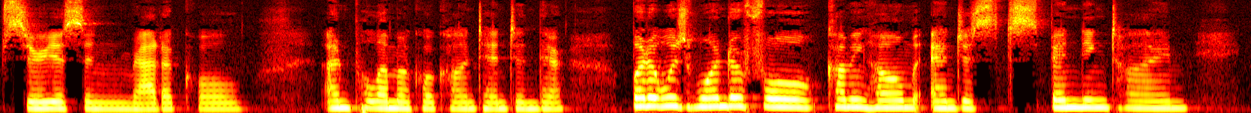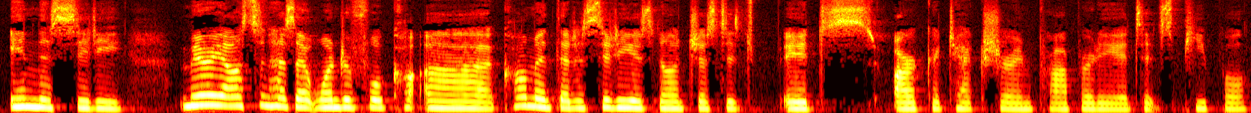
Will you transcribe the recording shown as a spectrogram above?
serious and radical, unpolemical content in there. But it was wonderful coming home and just spending time in the city. Mary Austin has that wonderful uh, comment that a city is not just its its architecture and property; it's its people.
